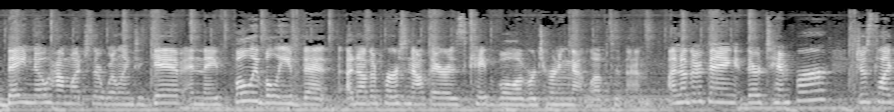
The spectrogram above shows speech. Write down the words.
they know how much they're willing to give and they fully believe that another person out there is capable of returning that love to them. Another thing, their temper just like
